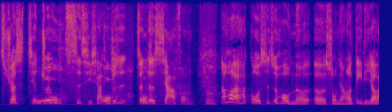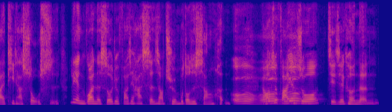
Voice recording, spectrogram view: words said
居然是尖锥物刺其下体，哦、就是真的下风。嗯，那后来他过世之后呢，呃，守娘的弟弟要来替他收尸，练官的时候就发现他身上全部都是伤痕，哦，然后就发现说姐姐可能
